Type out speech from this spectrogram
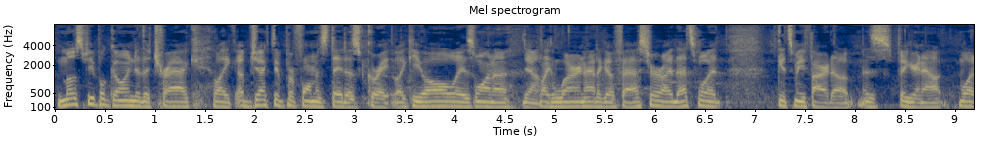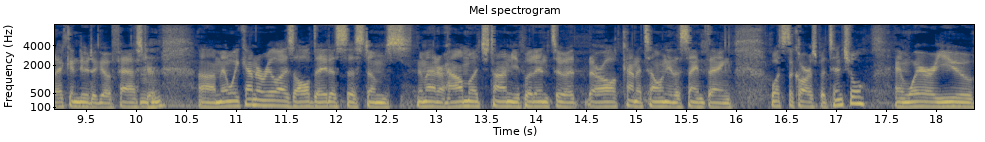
most people go into the track like objective performance data is great. Like you always want to Yeah. like learn how to go faster. Right? That's what gets me fired up is figuring out what I can do to go faster. Mm-hmm. Um, and we kind of realize all data systems, no matter how much time you put into it, they're all kind of telling you the same thing. What's the car's potential and where are you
